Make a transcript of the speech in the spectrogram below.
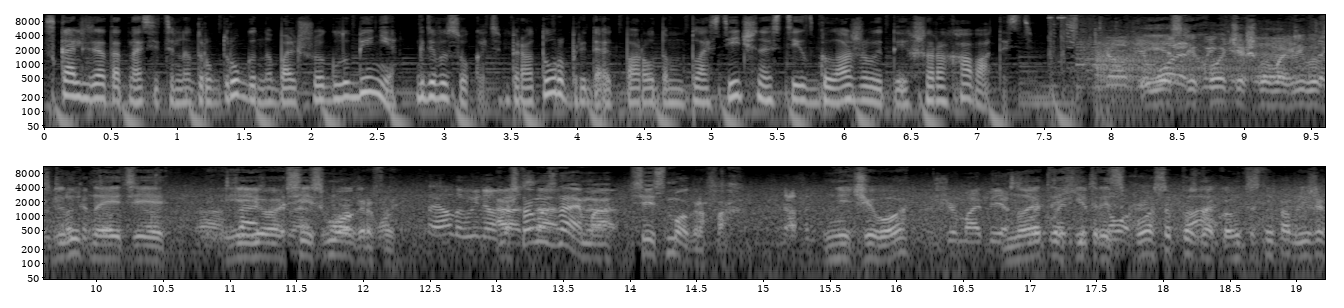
скользят относительно друг друга на большой глубине, где высокая температура придает породам пластичности и сглаживает их шероховатость. Если хочешь, мы могли бы взглянуть на эти ее сейсмографы. А что мы знаем о сейсмографах? Ничего, но это хитрый способ познакомиться с ним поближе.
